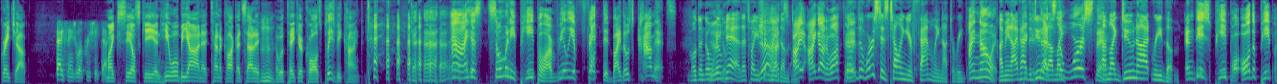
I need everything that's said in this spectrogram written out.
Great job. Thanks, Angelo. Appreciate that. Mike Sielski, and he will be on at 10 o'clock on Saturday, mm-hmm. and we'll take your calls. Please be kind. I just, so many people are really affected by those comments. Well, then don't read them. Yeah, that's why you shouldn't read that's- them. I, I got off The, it. the worst is telling your family not to read them. I know it. I mean, I've had to do that. That's I'm like, the worst thing. I'm like, do not read them. And these people, all the people,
